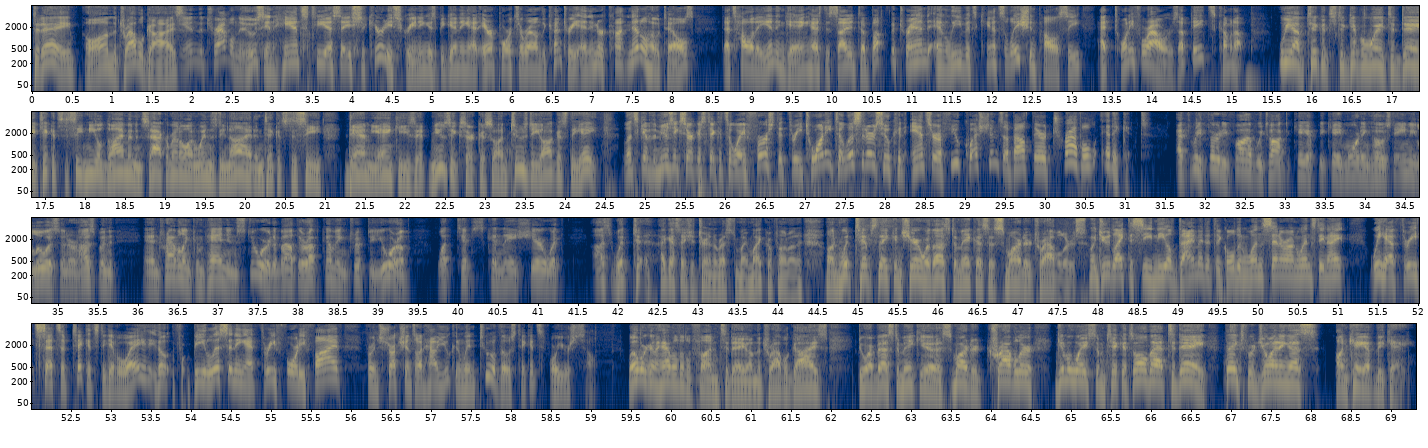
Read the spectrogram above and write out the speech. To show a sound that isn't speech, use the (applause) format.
Today on the Travel Guys. In the travel news, enhanced TSA security screening is beginning at airports around the country and intercontinental hotels. That's Holiday Inn and Gang has decided to buck the trend and leave its cancellation policy at 24 hours. Updates coming up. We have tickets to give away today. Tickets to see Neil Diamond in Sacramento on Wednesday night, and tickets to see Damn Yankees at Music Circus on Tuesday, August the 8th. Let's give the Music Circus tickets away first at 320 to listeners who can answer a few questions about their travel etiquette. At 335, we talked to KFBK morning host Amy Lewis and her husband and traveling companion Stuart about their upcoming trip to Europe. What tips can they share with us what t- I guess I should turn the rest of my microphone on on what tips they can share with us to make us as smarter travelers. Would you like to see Neil Diamond at the Golden One Center on Wednesday night? We have three sets of tickets to give away. Be listening at 3:45 for instructions on how you can win two of those tickets for yourself. Well, we're going to have a little fun today on the Travel Guys. Do our best to make you a smarter traveler. Give away some tickets. All that today. Thanks for joining us on KFBK.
